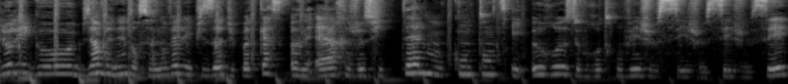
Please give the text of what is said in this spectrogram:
Hello les go, bienvenue dans ce nouvel épisode du podcast On Air. Je suis tellement contente et heureuse de vous retrouver. Je sais, je sais, je sais.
